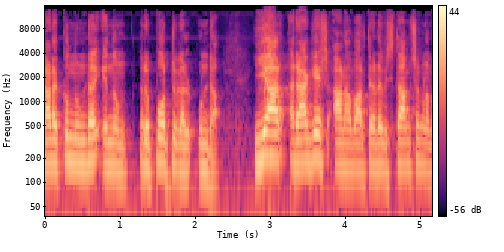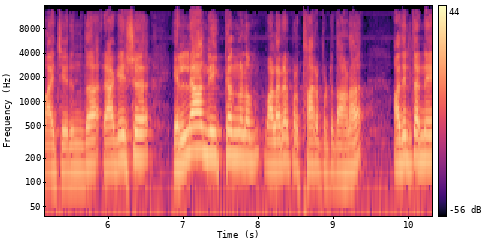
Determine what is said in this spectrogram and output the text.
കടക്കുന്നുണ്ട് എന്നും റിപ്പോർട്ടുകൾ ഉണ്ട്. ഇ ആർ രാകേഷ് ആണ് വാർത്തയുടെ വിശദാംശങ്ങളുമായി ചേരുന്നത്. രാകേഷ് എല്ലാ നീക്കങ്ങളും വളരെ പ്രധാനപ്പെട്ടതാണ്. അതിൽ തന്നെ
